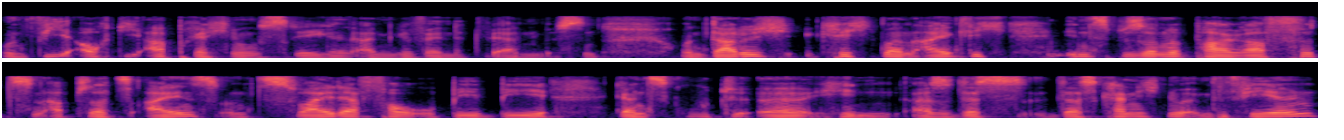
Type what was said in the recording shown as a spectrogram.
und wie auch die Abrechnungsregeln angewendet werden müssen. Und dadurch kriegt man eigentlich insbesondere Paragraph 14 Absatz 1 und 2 der VOBB ganz gut äh, hin. Also das, das kann ich nur empfehlen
